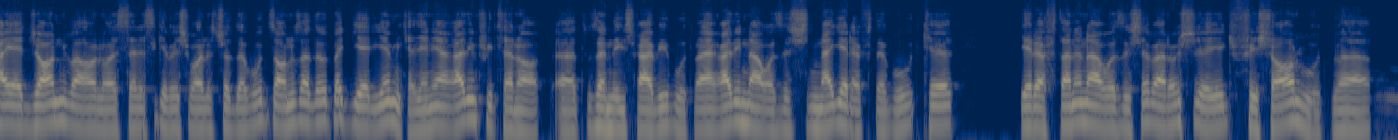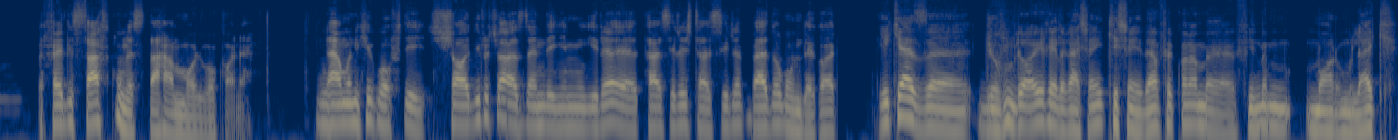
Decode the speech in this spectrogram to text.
هیجان و حالا استرسی که بهش وارد شده بود زانو زده بود و گریه می‌کرد. یعنی انقدر این فیلترات تو زندگیش قوی بود و انقدر این نوازش نگرفته بود که گرفتن نوازشه براش یک فشار بود و خیلی سخت تونست تحمل بکنه. همونی که گفتی شادی رو چه از زندگی می‌گیره تاثیرش تاثیر بد و موندگار یکی از جمله های خیلی قشنگی که شنیدم فکر کنم فیلم مارمولک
